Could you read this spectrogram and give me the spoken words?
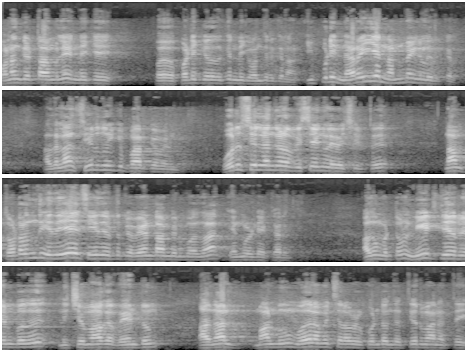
பணம் கட்டாமலே இன்னைக்கு படிக்கிறதுக்கு இன்னைக்கு வந்திருக்கிறாங்க. இப்படி நிறைய நன்மைகள் இருக்கிறது அதெல்லாம் சீர்தூக்கி பார்க்க வேண்டும். ஒரு சில விஷயங்களை வச்சுட்டு நாம் தொடர்ந்து இதையே செய்துட்டு இருக்க வேண்டாம் என்பதுதான் எங்களுடைய கருத்து. அது மட்டும் நீட் தேர்வு என்பது நிச்சயமாக வேண்டும். அதனால் மாண்புமிகு முதலமைச்சர் அவர்கள் கொண்டு வந்த தீர்மானத்தை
